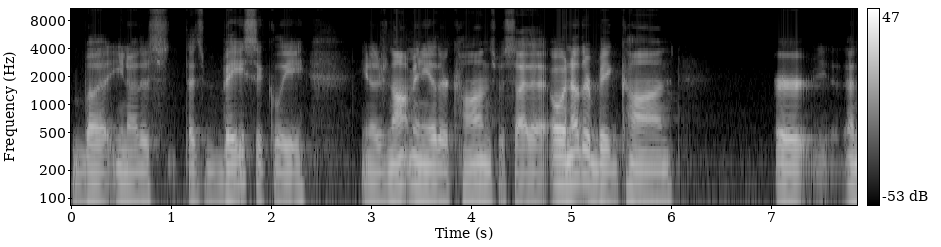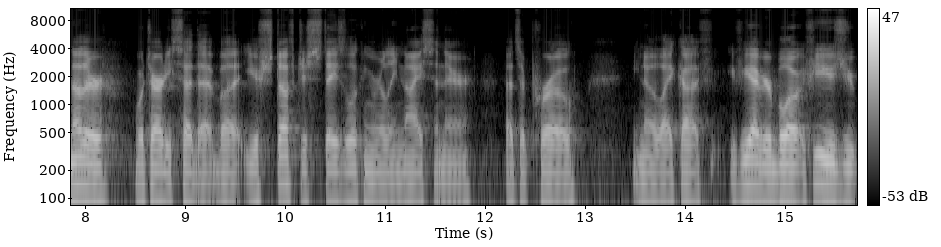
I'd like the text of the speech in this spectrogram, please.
but you know, there's that's basically, you know, there's not many other cons beside that. Oh, another big con or another, which I already said that, but your stuff just stays looking really nice in there. That's a pro. You know, like uh, if, if you have your blower, if you use your,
